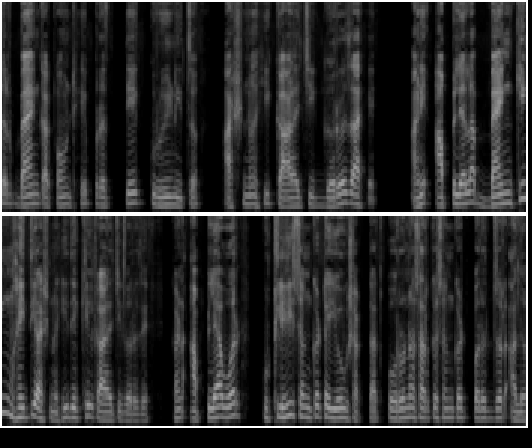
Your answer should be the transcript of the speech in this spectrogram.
तर बँक अकाउंट हे प्रत्येक गृहिणीचं असणं ही काळाची गरज आहे आणि आपल्याला बँकिंग माहिती असणं ही देखील काळाची गरज आहे. कारण आपल्यावर कुठलीही संकटं येऊ शकतात. कोरोनासारखं संकट परत जर आलं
